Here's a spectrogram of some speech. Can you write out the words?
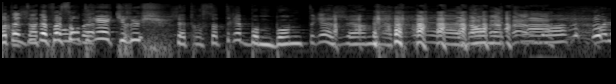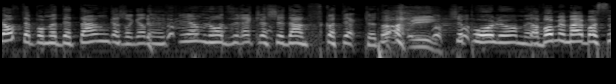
Moi, te le dire ça de façon trouve- très crue. Je trouve ça très boum-boum, très jeune. très, euh, non, mais tu sais, là, moi, l'autre, c'était pour me détendre quand je regarde un film. Là, on dirait que là, je suis dans la discothèque. là. Oui. Je sais pas, là, mais... Ça va, mes mères bossées?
